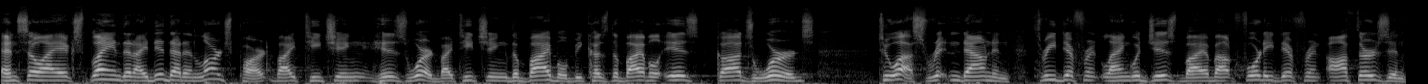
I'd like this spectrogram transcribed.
And so I explained that I did that in large part by teaching His Word, by teaching the Bible, because the Bible is God's words to us, written down in three different languages by about 40 different authors in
